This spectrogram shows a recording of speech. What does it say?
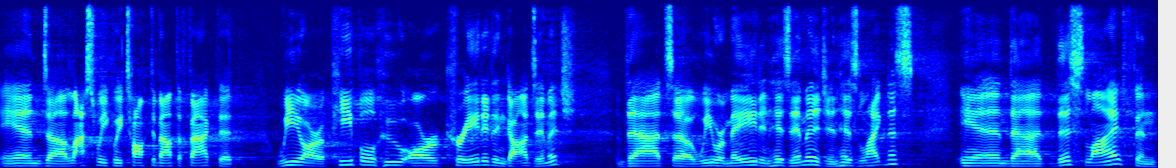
And uh, last week we talked about the fact that we are a people who are created in God's image, that uh, we were made in His image and His likeness, and that this life and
